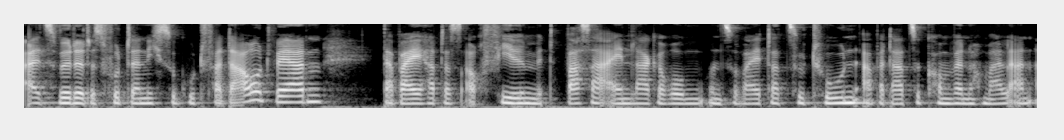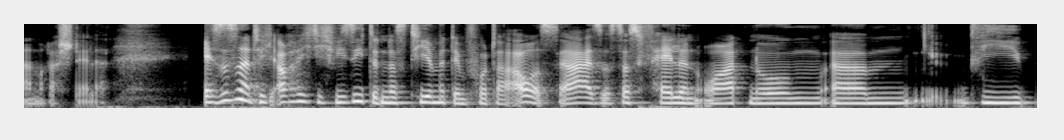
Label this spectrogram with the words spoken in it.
als würde das Futter nicht so gut verdaut werden. Dabei hat das auch viel mit Wassereinlagerungen und so weiter zu tun, aber dazu kommen wir nochmal an anderer Stelle. Es ist natürlich auch wichtig, wie sieht denn das Tier mit dem Futter aus? Ja, also ist das Fell in Ordnung? Ähm, wie,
